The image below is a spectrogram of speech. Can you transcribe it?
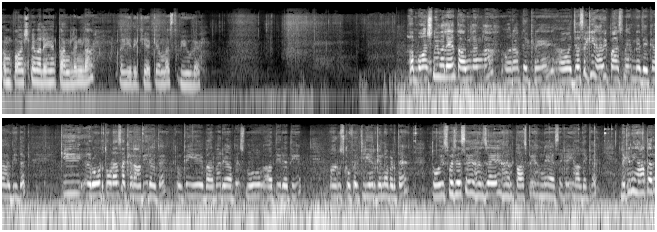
हम पहुँचने वाले हैं तांगलंगला। और ये देखिए, क्या मस्त व्यू है। हम पहुँचने वाले हैं तांगलंगला, और आप देख रहे हैं, और जैसे कि हर एक पास में हमने देखा अभी तक कि रोड थोड़ा सा खराब ही रहता है, क्योंकि ये बार बार यहाँ पे स्नो आती रहती है, और उसको फिर क्लियर करना पड़ता है। तो इस वजह से हर जगह, हर पास पे हमने ऐसे कई हाल देखा है। लेकिन यहाँ पर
